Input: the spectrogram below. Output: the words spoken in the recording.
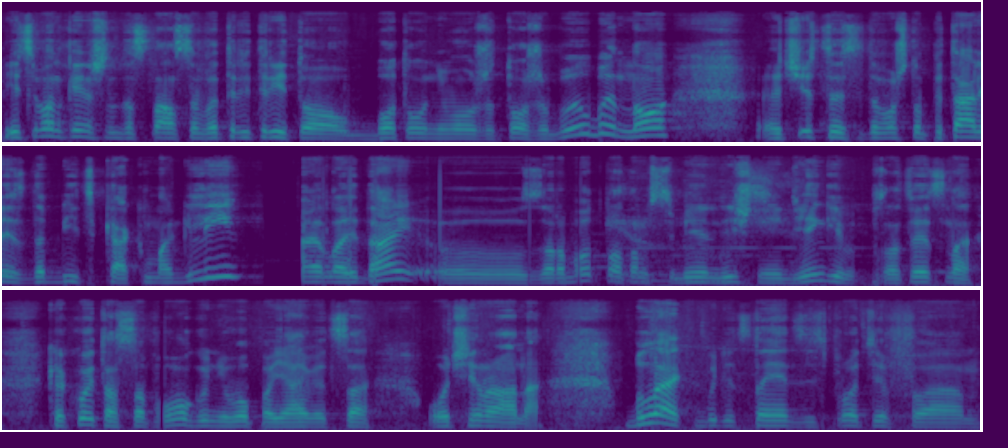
если бы он, конечно, достался в 3-3, то ботл у него уже тоже был бы, но э, чисто из-за того, что пытались добить как могли, Лайдай э, заработал там себе лишние деньги, соответственно, какой-то сапог у него появится очень рано. Блэк будет стоять здесь против э,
